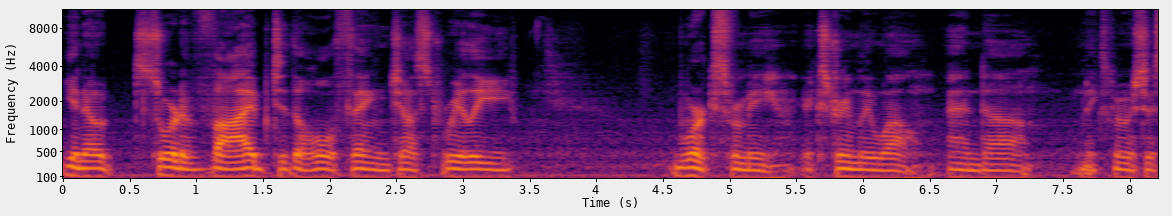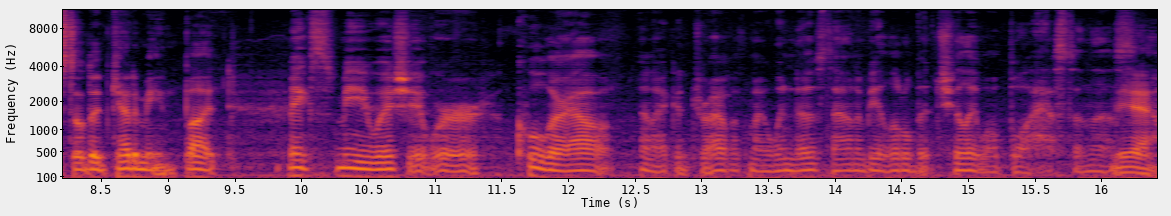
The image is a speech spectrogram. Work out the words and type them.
you know, sort of vibe to the whole thing just really works for me extremely well, and uh, makes me wish I still did ketamine, but. Makes me wish it were cooler out and I could drive with my windows down and be a little bit chilly while blasting this Yeah,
